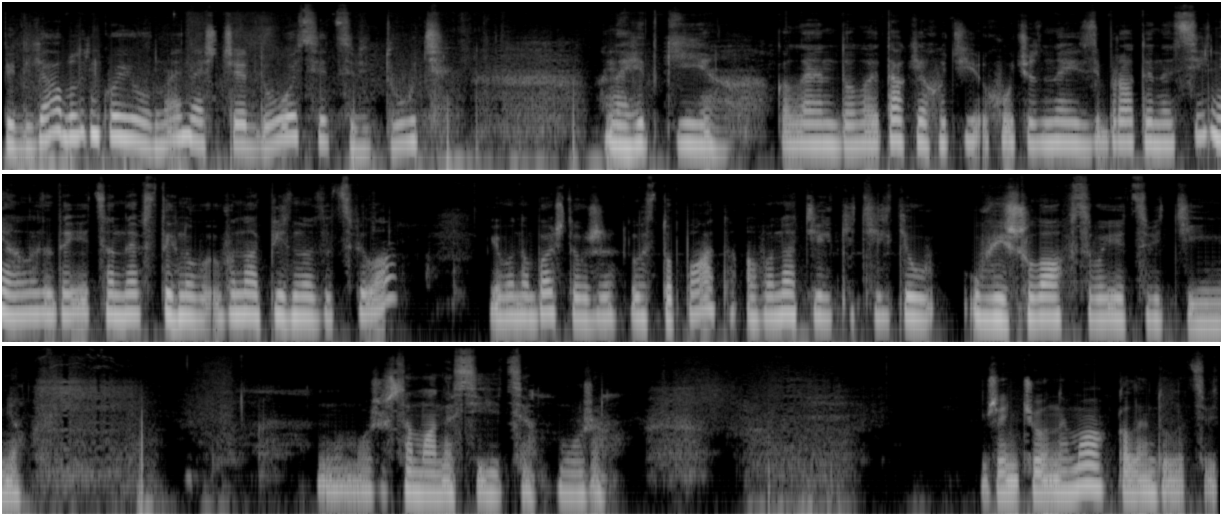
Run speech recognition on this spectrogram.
Під яблунькою в мене ще досі цвітуть нагідки календула. І так я хоті- хочу з неї зібрати насіння, але, здається, не встигну. Вона пізно зацвіла. І вона, бачите, вже листопад, а вона тільки-тільки увійшла в своє цвітіння. Ну, може, сама насіється, може. Вже нічого нема, календула цвіт.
